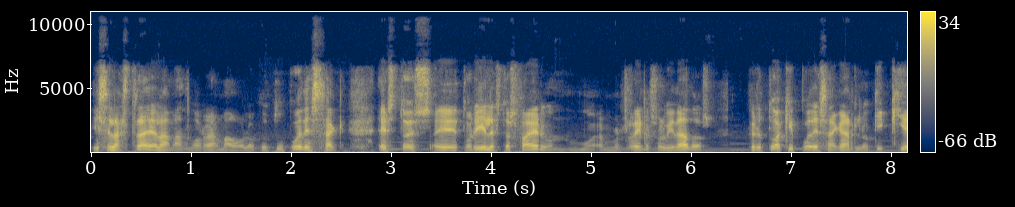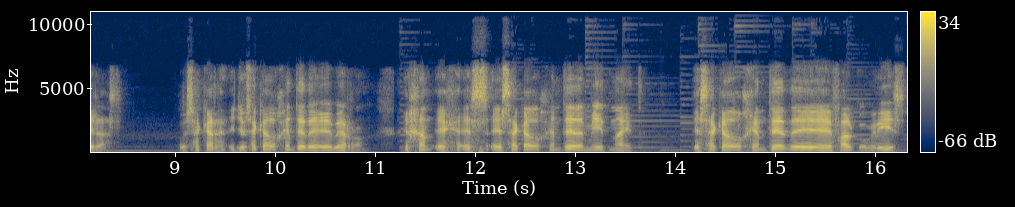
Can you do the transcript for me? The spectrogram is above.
y se las trae a la mazmorra al mago. Lo que tú puedes sacar. Esto es eh, Toril, esto es Faerun, Reinos Olvidados. Pero tú aquí puedes sacar lo que quieras. Puedes sacar. Yo he sacado gente de Eberron. He, sacado gente de Midnight. He sacado gente de Falco Gris.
